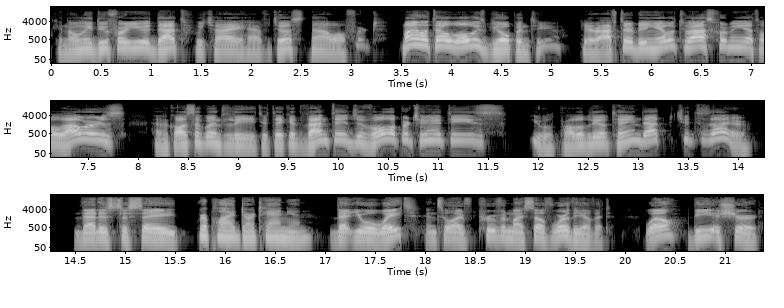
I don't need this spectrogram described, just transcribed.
I can only do for you that which I have just now offered. My hotel will always be open to you. Hereafter, being able to ask for me at all hours, and consequently to take advantage of all opportunities, you will probably obtain that which you desire. That is to say, replied D'Artagnan, that you will wait until I've proven myself worthy of it. Well, be assured,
